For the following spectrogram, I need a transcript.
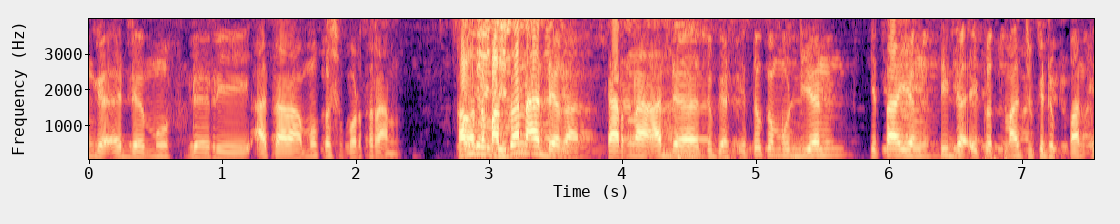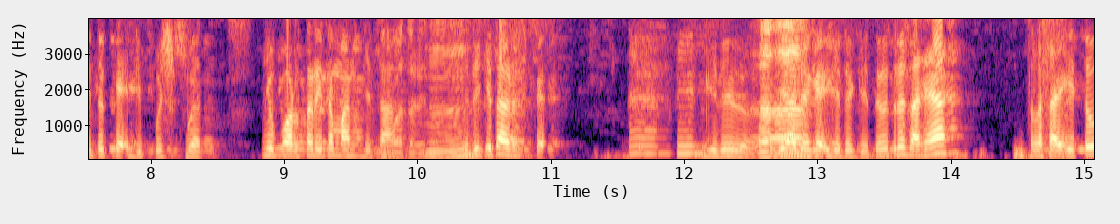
nggak ada move dari acaramu ke supporteran? Kalau tempat kan jadi- ada kan? Karena ada tugas itu kemudian kita yang tidak ikut maju ke depan itu kayak dipush buat nyupporteri teman kita. Jadi kita harus kayak "Eh, gitu. Loh jadi ada kayak gitu-gitu. Terus akhirnya selesai itu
